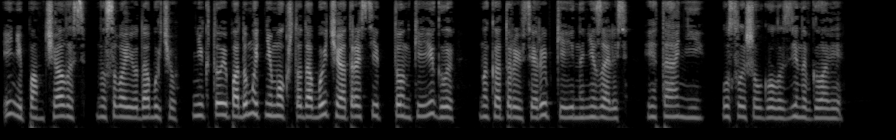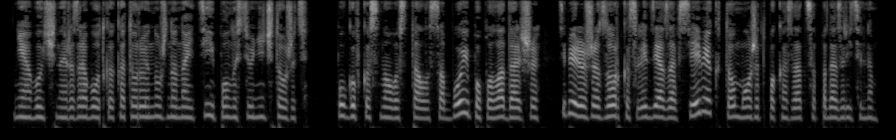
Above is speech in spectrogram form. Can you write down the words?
и не помчалась на свою добычу. Никто и подумать не мог, что добыча отрастит тонкие иглы, на которые все рыбки и нанизались. «Это они», — услышал голос Зины в голове. «Необычная разработка, которую нужно найти и полностью уничтожить». Пуговка снова стала собой и поплыла дальше, теперь уже зорко следя за всеми, кто может показаться подозрительным.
